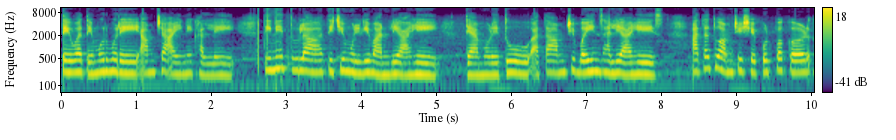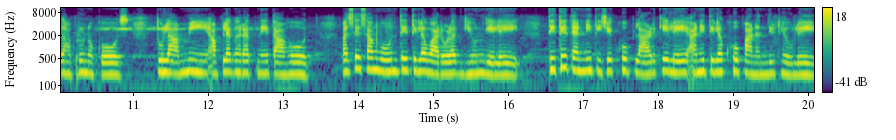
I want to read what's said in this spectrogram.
तेव्हा ते मुरमुरे आमच्या आईने खाल्ले. तिने तुला तिची मुलगी मानली आहे. त्यामुळे तू आता आमची बहीण झाली आहेस. आता तू आमची शेपूट पकड घाबरू नकोस. तुला आम्ही आपल्या घरात नेत आहोत. असे सांगून ते तिला वारोळात घेऊन गेले. तिथे त्यांनी तिचे खूप लाड केले आणि तिला खूप आनंदी ठेवले.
